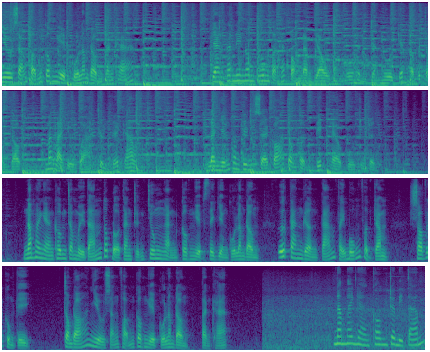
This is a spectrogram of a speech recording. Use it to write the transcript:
Nhiều sản phẩm công nghiệp của Lâm Đồng tăng khá. Chàng thanh niên nông thôn và khát vọng làm giàu bằng mô hình chăn nuôi kết hợp với trồng trọt mang lại hiệu quả kinh tế cao. Là những thông tin sẽ có trong phần tiếp theo của chương trình. Năm 2018, tốc độ tăng trưởng chung ngành công nghiệp xây dựng của Lâm Đồng ước tăng gần 8,4% so với cùng kỳ. Trong đó, nhiều sản phẩm công nghiệp của Lâm Đồng tăng khá. Năm 2018,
